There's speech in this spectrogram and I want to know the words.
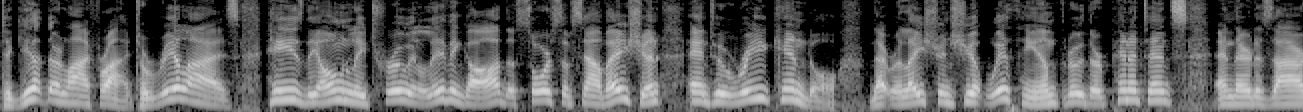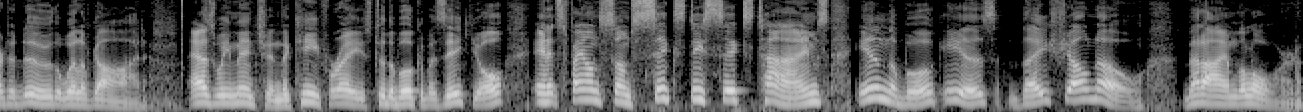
to get their life right, to realize He's the only true and living God, the source of salvation, and to rekindle that relationship with Him through their penitence and their desire to do the will of God as we mentioned, the key phrase to the book of Ezekiel, and it's found some 66 times in the book, is, They shall know that I am the Lord.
